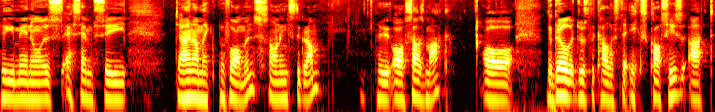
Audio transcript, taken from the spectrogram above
who you may know as SMC Dynamic Performance on Instagram, who, or SASMAC, or the girl that does the calisthenics classes at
